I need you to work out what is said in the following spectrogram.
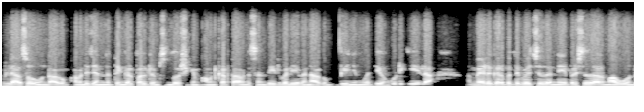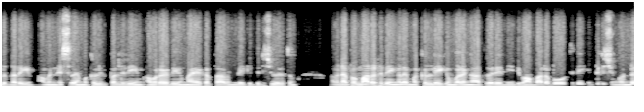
ഉല്ലാസവും ഉണ്ടാകും. അവന്റെ ജനനത്തിങ്കൽ പലരും സന്തോഷിക്കും. അവൻ കർത്താവിന്റെ സന്ധിയിൽ വലിയവനാകും. വീഞ്ഞും മദ്യവും കുടിക്കുകയില്ല. അമ്മയുടെ ഗർഭത്തിൽ വെച്ച് തന്നെ പരിശുദ്ധാത്മാവ് കൊണ്ട് നിറയും. അവൻ ഇസ്രായേൽ മക്കളിൽ പലരെയും അവരുടെ ദൈവമായ കർത്താവിലേക്ക് തിരിച്ചു വരുത്തും അവൻ അപ്പന്മാരുടെ ഹൃദയങ്ങളെ മക്കളിലേക്കും വഴങ്ങാത്തവരെ നീതിമാന്മാരുടെ ബോധത്തിലേക്കും തിരിച്ചും കൊണ്ട്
